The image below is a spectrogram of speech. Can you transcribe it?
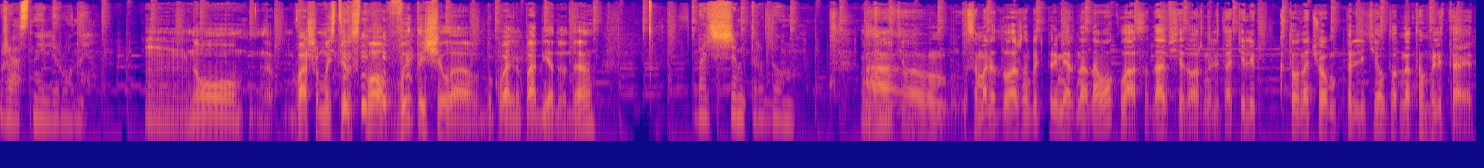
ужасные элероны. Ну, ваше мастерство вытащило буквально победу, да? С большим трудом. А эм, самолеты должны быть примерно одного класса, да, все должны летать? Или кто на чем полетел, тот на том и летает?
